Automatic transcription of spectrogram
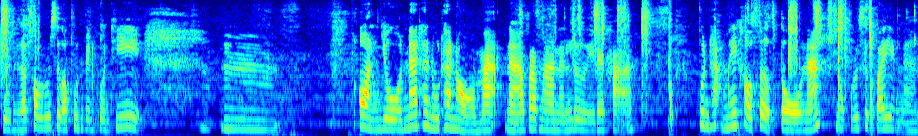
คุณ แล้วเขารู้สึกว่าคุณเป็นคนที่ออ่อนโยนน่าทนุถนอมอะนะประมาณนั้นเลยนะคะ คุณทำให้เขาเติบโตนะนกรู้สึกว่าอย่างนั้น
